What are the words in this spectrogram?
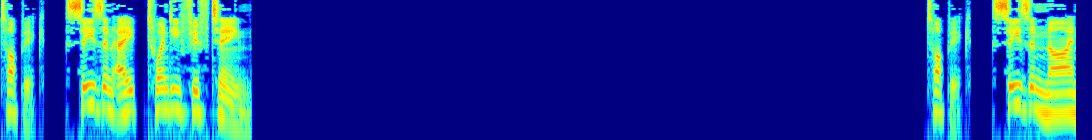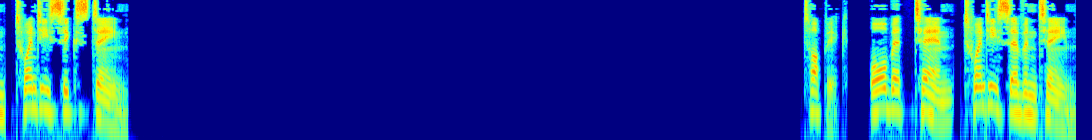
Topic Season 8 2015 Topic. Season 9 2016 Topic. Orbit 10 2017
